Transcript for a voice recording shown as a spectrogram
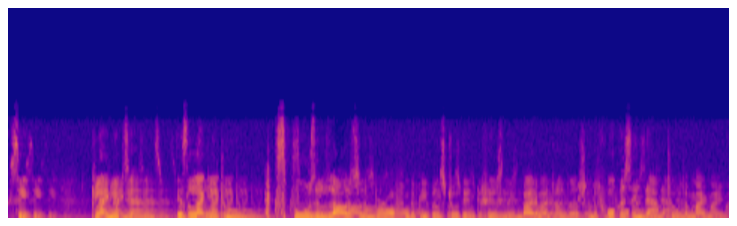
C. Climate change is likely to expose a large number of the peoples to the increase in the environmental risk and focusing them to the migrant.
